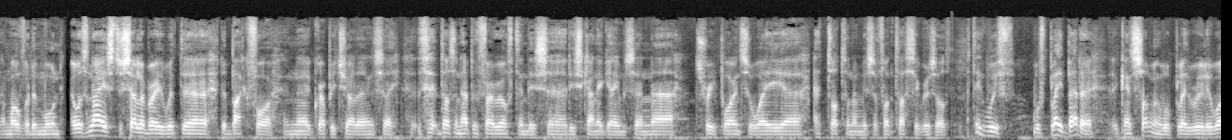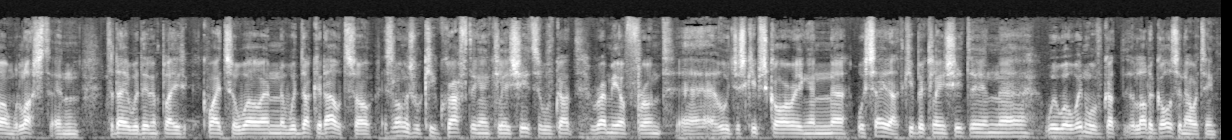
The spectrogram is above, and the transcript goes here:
I'm over the moon. It was nice to celebrate with the, the back four and uh, grab each other and say it doesn't happen very often this uh, these kind of games. And uh, three points away uh, at Tottenham is a fantastic result. I think we've we've played better against Sunderland. We played really well and we lost. And today we didn't play quite so well and we dug it out. So as long as we keep grafting and clean sheets, we've got Remy up front. Uh, we just keep scoring and uh, we say that keep a clean sheet and uh, we will win. We've got a lot of goals in our team.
